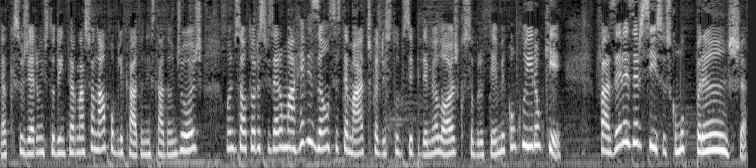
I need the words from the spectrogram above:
É o que sugere um estudo internacional publicado no Estadão de hoje, onde os autores fizeram uma revisão sistemática de estudos epidemiológicos sobre o tema e concluíram que Fazer exercícios como prancha,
